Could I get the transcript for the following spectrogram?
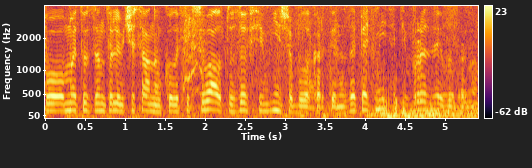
бо ми тут з Анатолієм Чесаном, коли фіксували, тут зовсім інша була картина. За 5 місяців в рази вибрано.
